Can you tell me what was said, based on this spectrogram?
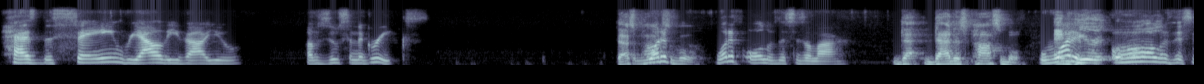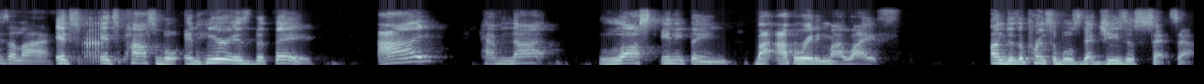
has the same reality value of Zeus and the Greeks? That's What if- possible. What if all of this is a lie? that that is possible. What if here- all of this is a lie? It's it's possible. And here is the thing. I have not lost anything by operating my life under the principles that Jesus sets out.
